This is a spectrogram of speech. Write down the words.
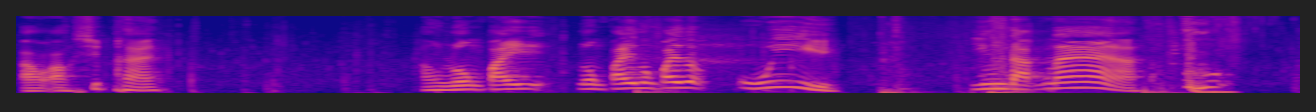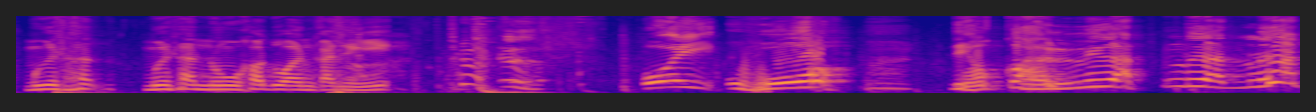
เอาเอาชิบหาย เอาลงไปลงไปลงไปลงอุ้ยยิงดักหน้า มือทันมือธนูเขาดวลกันอย่างนี้ โอ้ยโอ้โหเดี๋ยวก่อนเลือดเลือดเลือด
